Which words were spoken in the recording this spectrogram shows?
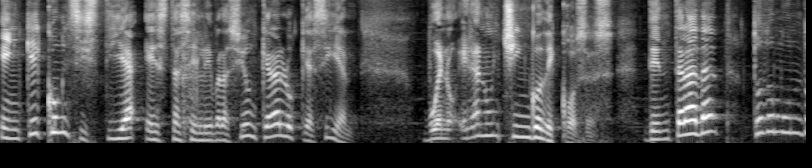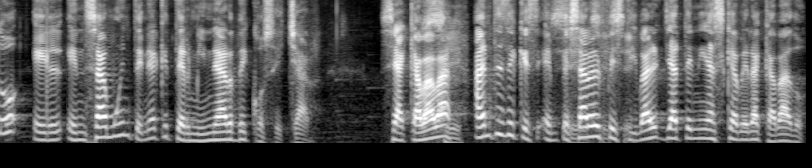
¿en qué consistía esta celebración? ¿Qué era lo que hacían? Bueno, eran un chingo de cosas. De entrada, todo mundo el, en Samhain tenía que terminar de cosechar. Se acababa, Sí. antes de que empezara Sí, el sí, festival, ya tenías que haber acabado.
